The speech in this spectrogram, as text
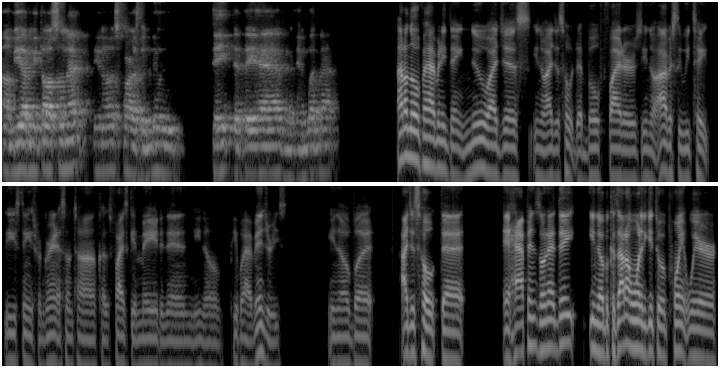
Um, you have any thoughts on that? You know, as far as the new date that they have and, and whatnot. I don't know if I have anything new. I just, you know, I just hope that both fighters, you know, obviously we take these things for granted sometimes because fights get made and then, you know, people have injuries, you know, but I just hope that it happens on that date, you know, because I don't want to get to a point where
